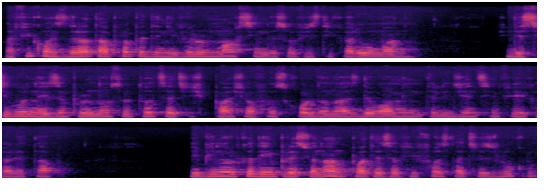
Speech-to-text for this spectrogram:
ar fi considerat aproape de nivelul maxim de sofisticare umană. Și desigur, în exemplul nostru, toți acești pași au fost coordonați de oameni inteligenți în fiecare etapă. E bine, oricât de impresionant poate să fi fost acest lucru,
